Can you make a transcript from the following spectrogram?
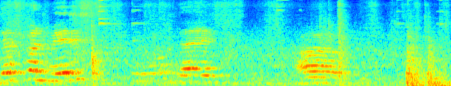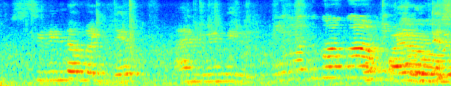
Just one, where is the uh, cylinder like that? And we will fire on this.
